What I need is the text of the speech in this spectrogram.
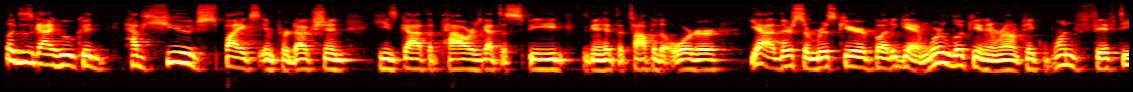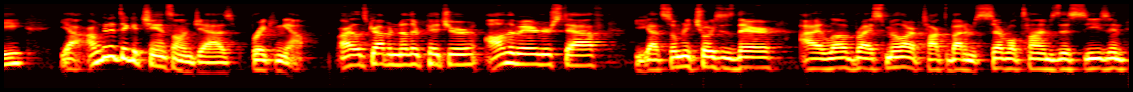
look, this is a guy who could have huge spikes in production. He's got the power, he's got the speed, he's going to hit the top of the order. Yeah, there's some risk here, but again, we're looking around pick 150. Yeah, I'm going to take a chance on Jazz breaking out. All right, let's grab another pitcher on the Mariners staff. You got so many choices there. I love Bryce Miller. I've talked about him several times this season.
